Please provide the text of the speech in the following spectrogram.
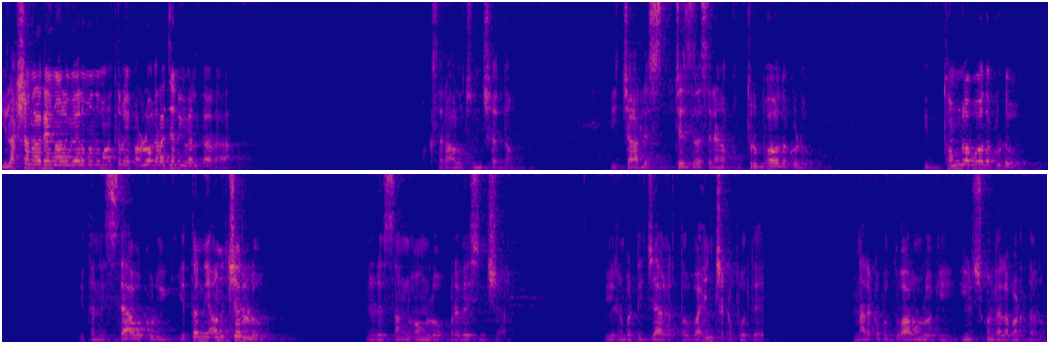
ఈ లక్ష నలభై నాలుగు వేల మంది మాత్రమే పరలోక రాజ్యానికి వెళ్తారా? ఒకసారి ఆలోచించేద్దాం ఈ చార్లెస్ టెజ్రస్ అనే ఒక దుర్బోధకుడు ఈ దొంగ బోధకుడు ఇతని సేవకుడు ఇతని అనుచరులు నేడు సంఘంలో ప్రవేశించారు. వీరిని బట్టి జాగ్రత్త వహించకపోతే నరకపు ద్వారంలోకి ఈడ్చుకొని వెళ్ళబడతారు.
